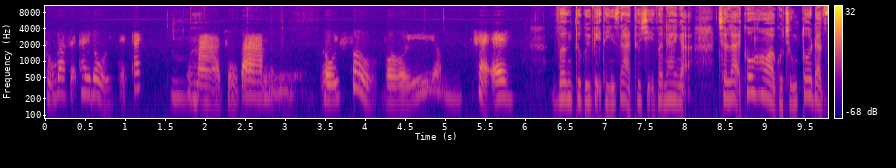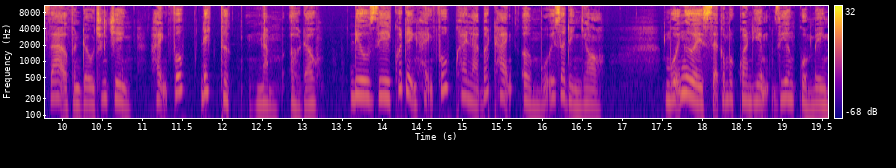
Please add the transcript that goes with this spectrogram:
chúng ta sẽ thay đổi cái cách mà chúng ta đối xử với trẻ em Vâng, thưa quý vị thính giả, thưa chị Vân Anh ạ, trở lại câu hỏi của chúng tôi đặt ra ở phần đầu chương trình, hạnh phúc đích thực nằm ở đâu? điều gì quyết định hạnh phúc hay là bất hạnh ở mỗi gia đình nhỏ. Mỗi người sẽ có một quan điểm riêng của mình,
